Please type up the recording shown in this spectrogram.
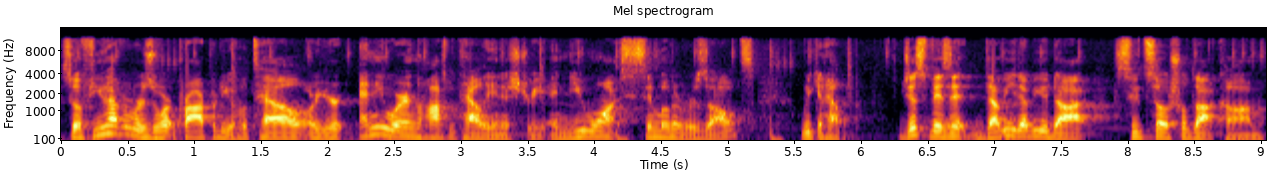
So if you have a resort property, a hotel, or you're anywhere in the hospitality industry and you want similar results, we can help. Just visit www.suitsocial.com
